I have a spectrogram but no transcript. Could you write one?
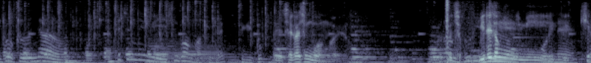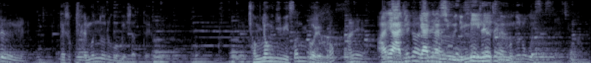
이거 그냥 태진님이 신고한 것 같은데 죽이고 네, 제가 신고한 거예요. 그 저- 둘이 미래정령님이. 그 키를 계속 잘못 누르고 계셨대요. 정령님이 썬 거예요 그럼? 아니 아니 아직 제가- 그게 아니라 제가 신고 닉네임 닉네임을 제가- 잘못 누르고 있었어요 지금.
